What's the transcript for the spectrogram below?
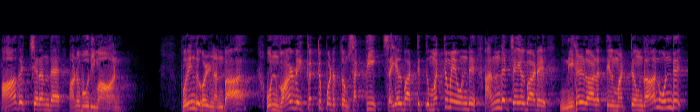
ஆகச் சிறந்த அனுபூதிமான். புரிந்து கொள் நண்பா. உன் வாழ்வை கட்டுப்படுத்தும் சக்தி செயல்பாட்டுக்கு மட்டுமே உண்டு. அந்த செயல்பாடு நிகழ்காலத்தில் மட்டும்தான் உண்டு.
